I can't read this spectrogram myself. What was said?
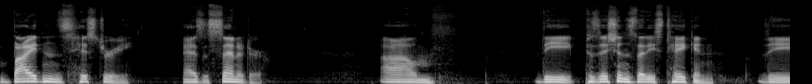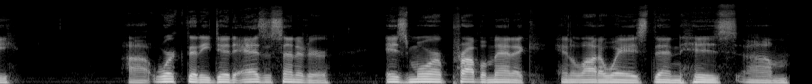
Biden's history as a senator, um, the positions that he's taken, the uh, work that he did as a senator is more problematic in a lot of ways than his um,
